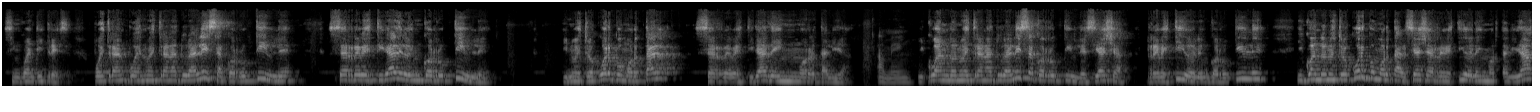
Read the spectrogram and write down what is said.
53. Pues, pues nuestra naturaleza corruptible se revestirá de lo incorruptible y nuestro cuerpo mortal se revestirá de inmortalidad. Amén. Y cuando nuestra naturaleza corruptible se haya revestido de lo incorruptible, y cuando nuestro cuerpo mortal se haya revestido de la inmortalidad,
